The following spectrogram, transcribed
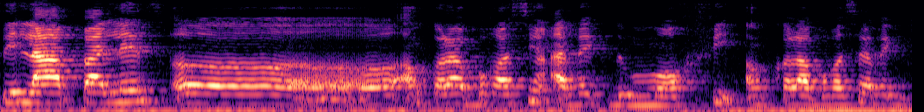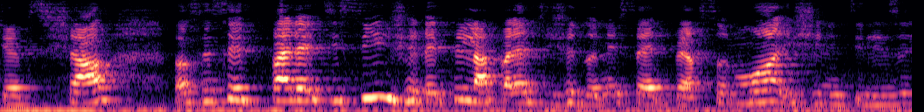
C'est la palette euh, en collaboration avec de Morphe, en collaboration avec James Charles. Donc c'est cette palette ici, je n'ai plus la palette, j'ai donné ça à une personne. Moi, je l'utilisais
